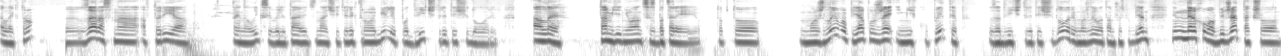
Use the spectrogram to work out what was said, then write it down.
електро. Е, Зараз на авторія та й на Ликсі вилітають значить, електромобілі по 2-3 тисячі доларів. Але там є нюанси з батареєю. Тобто, можливо б я б уже і міг купити б за 2-3 тисячі доларів, можливо, там щось. Я не рахував бюджет, так що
